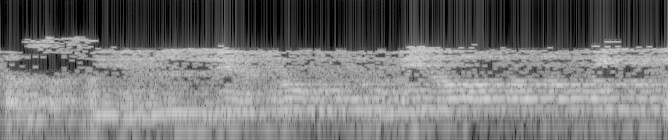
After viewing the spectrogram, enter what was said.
فاصبر لحكم ربك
